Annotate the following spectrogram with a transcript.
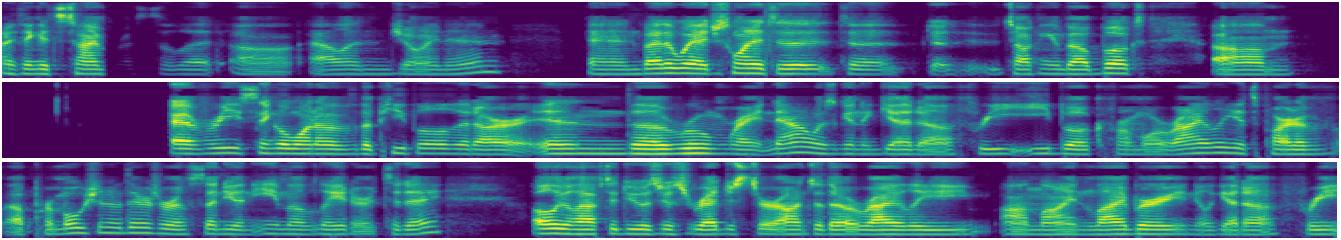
I think it's time for us to let uh, Alan join in. And by the way, I just wanted to, to, to talking about books. Um, every single one of the people that are in the room right now is going to get a free ebook from O'Reilly. It's part of a promotion of theirs, or I'll send you an email later today. All you'll have to do is just register onto the O'Reilly online library, and you'll get a free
